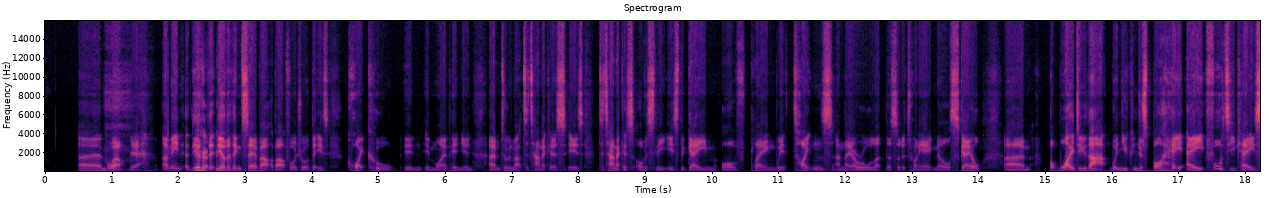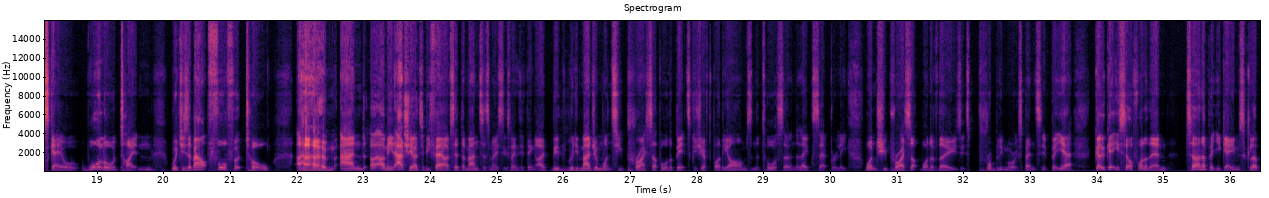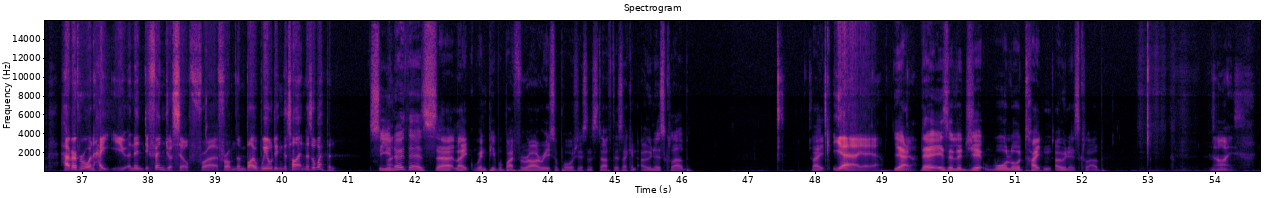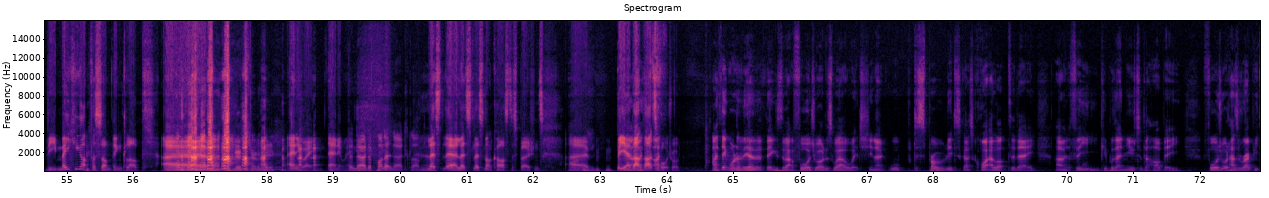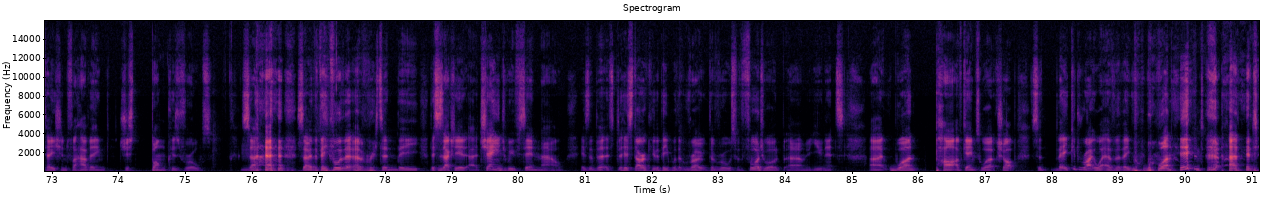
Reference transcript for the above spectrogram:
Uh, well, yeah. I mean, the other th- the other thing to say about about Forge World that is quite cool, in in my opinion, um, talking about Titanicus is Titanicus obviously is the game of playing with Titans, and they are all at the sort of 28 mil scale. Um, but why do that when you can just buy a 40k scale Warlord Titan, which is about four foot tall? Um, and uh, I mean, actually, uh, to be fair, I've said the Manta's most expensive thing. I would imagine once you price up all the bits, because you have to buy the arms and the torso and the legs separately. Once you price up one of those, it's probably more expensive. But yeah, go get yourself one of them. Turn up at your games club, have everyone hate you, and then defend yourself uh, from them by wielding the Titan as a weapon. So you know, there's uh, like when people buy Ferraris or Porsches and stuff, there's like an owners club. Like, Yeah, yeah, yeah. yeah, Yeah. there is a legit Warlord Titan owners club. Nice. The Making Up for Something club. Um, Literally. anyway, anyway. The Nerd Upon a Nerd Club. Let's yeah, let's let's not cast aspersions. Um, but yeah, Yeah, that, I- that's I- Forge World. I think one of the other things about Forge World as well, which you know we'll dis- probably discuss quite a lot today, um, for people that are new to the hobby, Forge World has a reputation for having just bonkers rules. So, so the people that have written the this is actually a, a change we've seen now is that the, historically the people that wrote the rules for the Forge World um, units uh, weren't part of Games Workshop, so they could write whatever they wanted, and it,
